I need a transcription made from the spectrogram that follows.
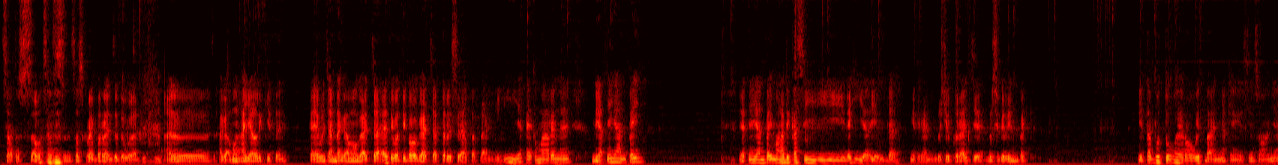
100 apa 100 subscriber aja satu bulan. Aduh, agak menghayal dikit ya. Kayak bercanda nggak mau gacha, eh tiba-tiba gacha terus dapat lagi. Iya kayak kemarin ya. Niatnya Yanpei. Niatnya Yanpei malah dikasih Dehia, ya udah gitu kan. Bersyukur aja, bersyukur impact kita butuh heroid banyak ya guys ya soalnya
